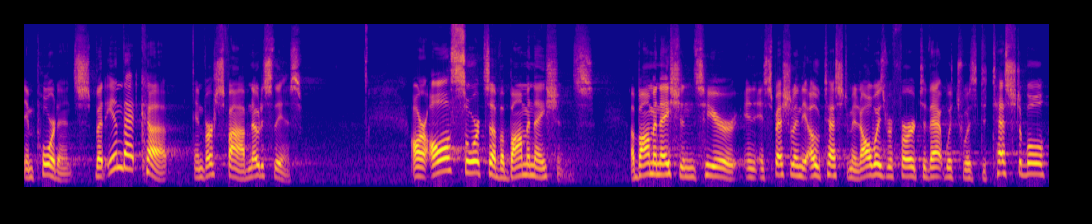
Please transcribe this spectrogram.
importance. But in that cup, in verse 5, notice this are all sorts of abominations. Abominations here, especially in the Old Testament, always referred to that which was detestable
